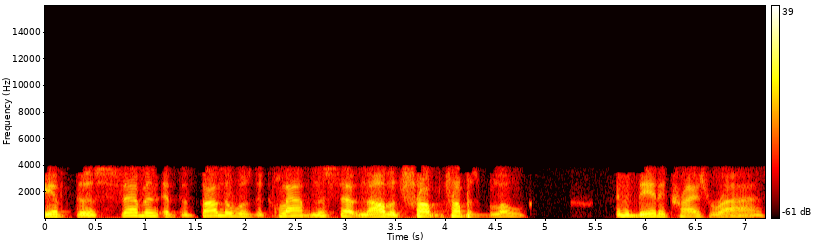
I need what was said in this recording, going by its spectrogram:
If the seven, if the thunder was to clap and the seven, and all the trump, trumpets blow, and the dead in Christ rise,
